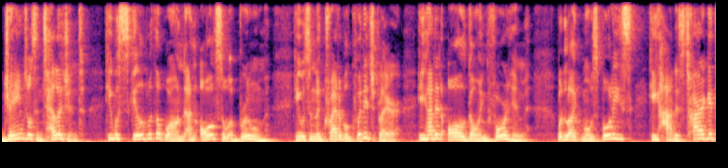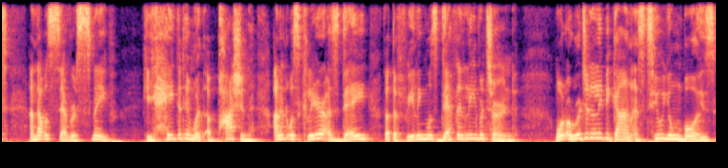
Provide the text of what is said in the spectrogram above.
James was intelligent. He was skilled with a wand and also a broom. He was an incredible Quidditch player. He had it all going for him. But like most bullies, he had his target, and that was Severus Snape. He hated him with a passion, and it was clear as day that the feeling was definitely returned. What originally began as two young boys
